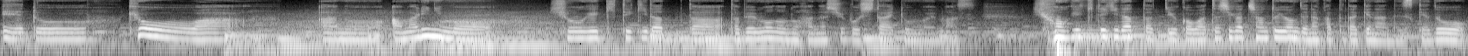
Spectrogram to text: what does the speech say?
えっ、と今日はあのあまりにも衝撃的だった食べ物の話をしたいと思います。衝撃的だったっていうか私がちゃんと読んでなかっただけなんですけど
